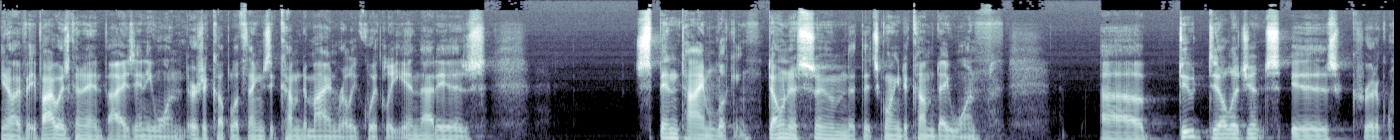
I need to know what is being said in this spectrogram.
you know if, if I was going to advise anyone, there's a couple of things that come to mind really quickly, and that is spend time looking. Don't assume that it's going to come day one. Uh, due diligence is critical.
